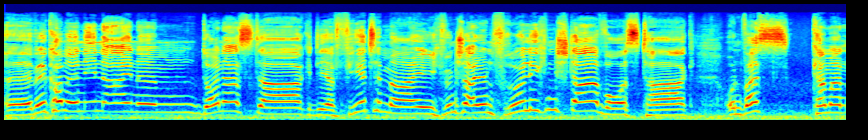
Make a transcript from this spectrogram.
Äh, willkommen in einem Donnerstag, der 4. Mai. Ich wünsche einen fröhlichen Star Wars Tag. Und was kann man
